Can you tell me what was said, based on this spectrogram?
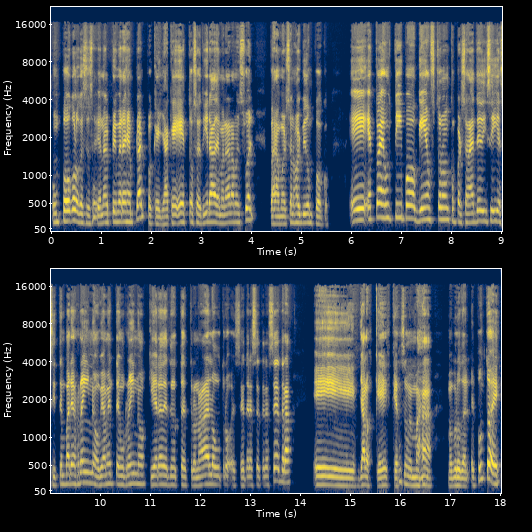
un poco lo que sucedió en el primer ejemplar, porque ya que esto se tira de manera mensual, para mover se nos olvida un poco. Eh, esto es un tipo Game of Thrones con personajes de DC, existen varios reinos, obviamente un reino quiere destronar al otro, etcétera, etcétera, etcétera. Eh, ya los que, que resumen más, más brutal. El punto es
